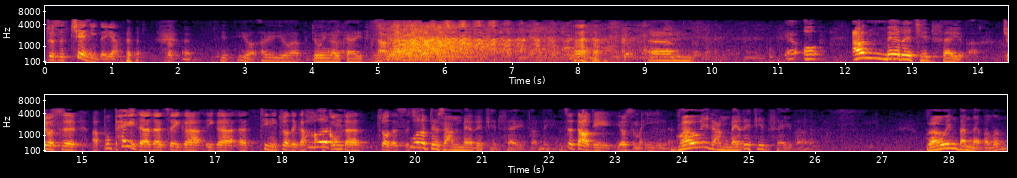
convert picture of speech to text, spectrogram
就是欠你的一样。you, you, are, you are doing okay. No. um, or unmerited favor. 就是呃不配得的这个一个呃替你做的一个好功德做的事情，What does unmerited favor mean? 这到底有什么意义呢？？Growing unmerited favor. growing benevolence.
